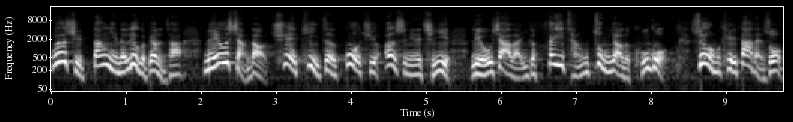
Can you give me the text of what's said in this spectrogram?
威尔许当年的六个标准差，没有想到却替这过去二十年的奇异留下了一个非常重要的苦果。所以我们可以大胆说，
